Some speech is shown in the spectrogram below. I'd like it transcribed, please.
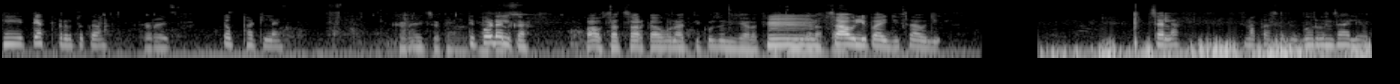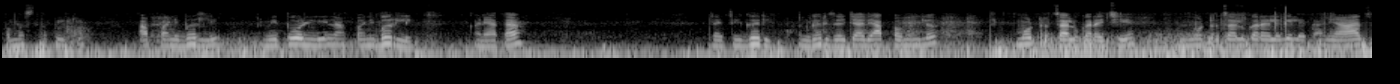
ही ट्रॅक्टरचं काम. करायचं. टप फाटलाय. करायचं का? ती पडल का? पावसात सारखा उन्हात ती कुजून गेला हम्म सावली पाहिजे सावली. चला मका सगळं भरून झाली होता मस्तपैकी. आप्पाने भरली मी तोडली ना आप्पाने भरली. आणि आता जायचंय घरी. पण घरी जायच्या आधी आप्पा म्हणलं मोटर चालू करायची आहे. मोटर चालू करायला गेलेत आणि आज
